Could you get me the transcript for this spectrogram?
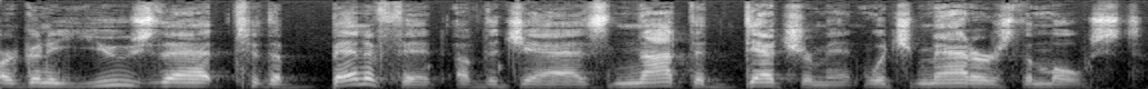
are going to use that to the benefit of the Jazz, not the detriment, which matters the most.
